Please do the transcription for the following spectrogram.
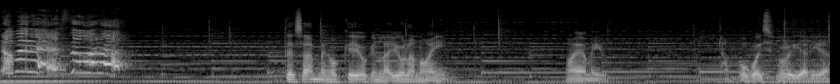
¡No me dejes! Ustedes saben mejor que yo que en la Yola no hay. no hay amigos. Tampoco hay solidaridad.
